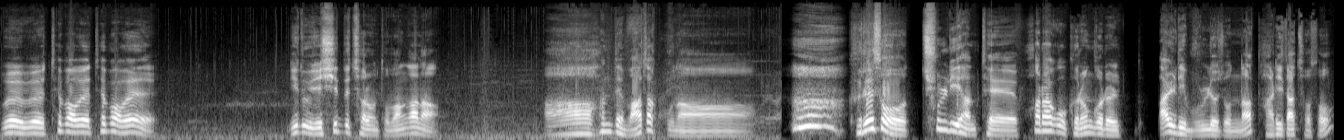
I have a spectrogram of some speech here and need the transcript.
왜, 왜, 태바 왜, 태바 왜? 니도 이제 시드처럼 도망가나? 아, 한 대 맞았구나. 그래서 출리한테 화라고 그런 거를 빨리 물려줬나? 다리 다쳐서?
